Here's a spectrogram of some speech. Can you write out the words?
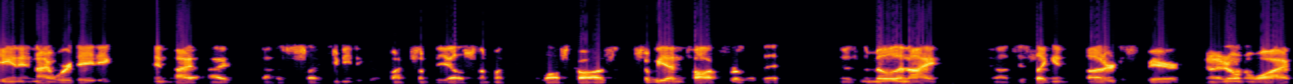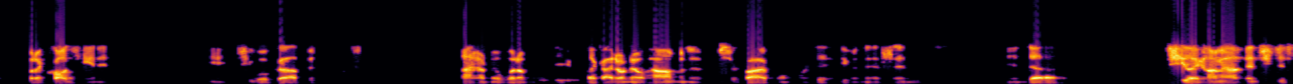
Janet and I were dating, and I, I, I was just like, you need to go find somebody else. I'm like, lost cause. So we hadn't talked for a little bit. It was in the middle of the night, know, just like in utter despair. And I don't know why, but I called Janet. And she woke up, and I don't know what I'm going to do. Like, I don't know how I'm going to survive one more day doing this. And and uh, she like hung out, and she just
